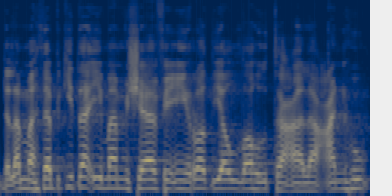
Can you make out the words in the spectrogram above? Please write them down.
Dalam mazhab kita Imam Syafi'i radhiyallahu taala anhu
